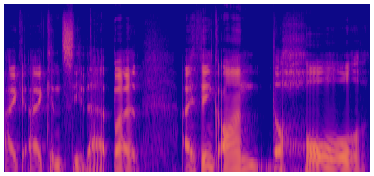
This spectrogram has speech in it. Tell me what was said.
I, I can see that. But I think on the whole,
